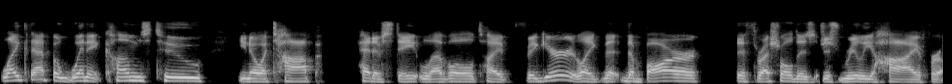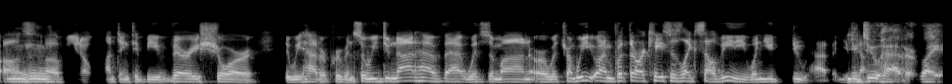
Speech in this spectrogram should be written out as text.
like that. But when it comes to, you know, a top head of state level type figure, like the, the bar, the threshold is just really high for us mm-hmm. of, you know, wanting to be very sure that we have it proven. So we do not have that with Zeman or with Trump. We, um, but there are cases like Salvini when you do have it. You do have it, right?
